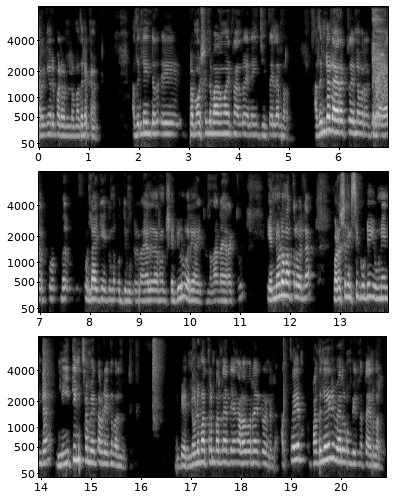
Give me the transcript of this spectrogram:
ഇറങ്ങിയ ഒരു പടമുണ്ടല്ലോ മധുര കണക്ക്. അതിന്റെ ഇന്റർ പ്രൊമോഷന്റെ ഭാഗമായിട്ടാണല്ലോ എന്നെ ഈ ചീത്തയെല്ലാം പറഞ്ഞത്. അതിന്റെ ഡയറക്ടർ എന്നെ പറഞ്ഞിട്ടുണ്ട് അയാൾ ഉണ്ടാക്കിയേക്കുന്ന ബുദ്ധിമുട്ടുകൾ അയാൾ കാരണം ഷെഡ്യൂൾ വരെ ആയിട്ടുണ്ട്. ആ ഡയറക്ടർ എന്നോട് മാത്രമല്ല പ്രൊഡക്ഷൻ എക്സിക്യൂട്ടീവ് യൂണിയന്റെ മീറ്റിംഗ് സമയത്ത് അവിടെ നിന്ന് പറഞ്ഞിട്ട്. ഇപ്പൊ എന്നോട് മാത്രം പറഞ്ഞിട്ട് ഞാൻ കളവ് പറഞ്ഞിട്ട് വേണ്ടല്ലോ. അത്രയും പതിനേഴ് പേർ മുമ്പിൽ നിന്നിട്ട് അയാൾ പറഞ്ഞു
